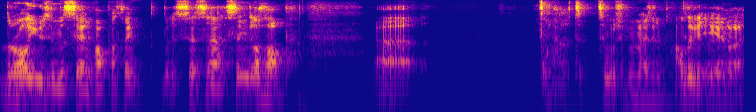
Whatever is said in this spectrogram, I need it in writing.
they're all using the same hop. I think it says uh, single hop. Uh, oh, t- too much information. I'll leave it here anyway.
